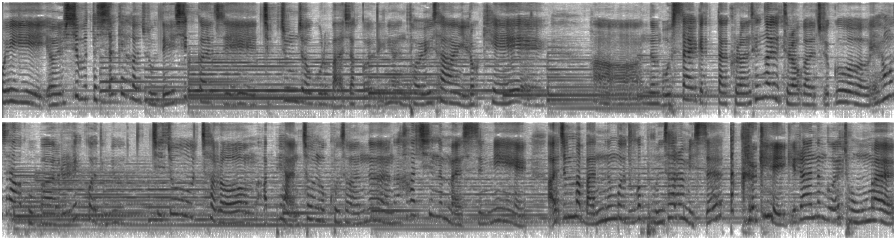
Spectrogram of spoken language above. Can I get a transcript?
거의 10시부터 시작해가지고 4시까지 집중적으로 맞았거든요. 더 이상 이렇게 아는 못 살겠다 그런 생각이 들어가지고 형사 고발을 했거든요. 치조처럼 앞에 앉혀놓고서는 하시는 말씀이 아줌마 맞는 거 누가 본 사람 있어요? 딱 그렇게 얘기를 하는 거예요. 정말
